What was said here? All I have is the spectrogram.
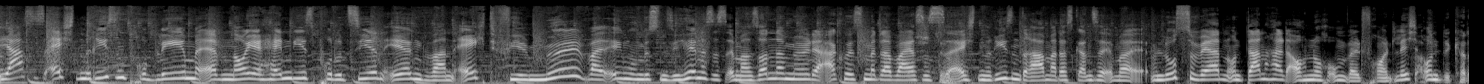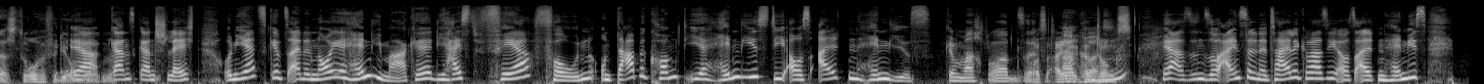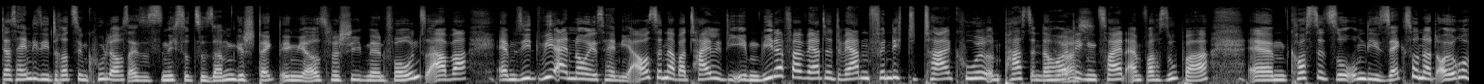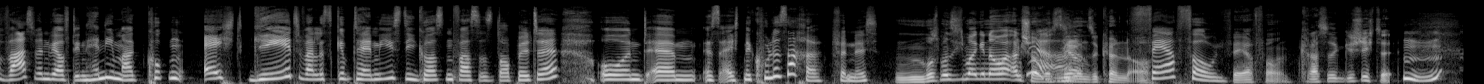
Ja, es ist echt ein Riesenproblem. Ähm, neue Handys produzieren irgendwann echt viel Müll, weil irgendwo müssen sie hin. Es ist immer Sondermüll, der Akku ist mit dabei. Es ist echt ein Riesendrama, das Ganze immer loszuwerden und dann halt auch noch umweltfreundlich. Und Absolute Katastrophe für die Umwelt. ja, ne? ganz, ganz schlecht. Und jetzt gibt's eine neue Handymarke, die heißt Fairphone. Und da bekommt ihr Handys, die aus alten Handys gemacht worden sind. Aus Eierkartons. Ja, es sind so einzelne Teile quasi aus alten Handys. Das Handy sieht trotzdem cool aus, also es ist nicht so zusammengesteckt irgendwie aus verschiedenen Phones, aber ähm, sieht wie ein neues Handy aus, sind aber Teile, die eben wiederverwertet werden, finde ich total cool und passt in der heutigen Zeit einfach super. Ähm, kostet so um die 600 Euro, was, wenn wir auf den Handymarkt gucken, echt geht, weil es gibt Handys, die kosten fast das Doppelte und ähm, ist echt eine coole Sache, finde ich. Muss man sich mal genauer anschauen, Ja. was die Ja. dann so können auch. Fairphone. Fairphone. Krasse Geschichte.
